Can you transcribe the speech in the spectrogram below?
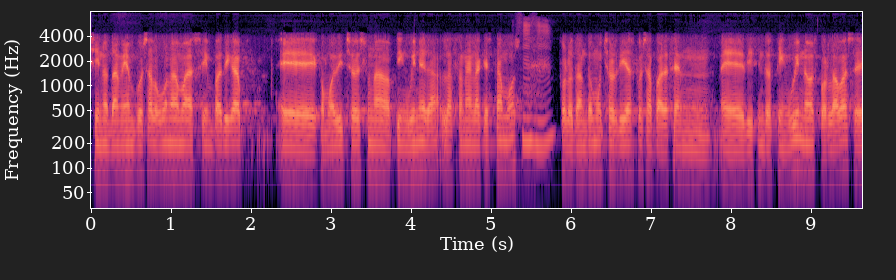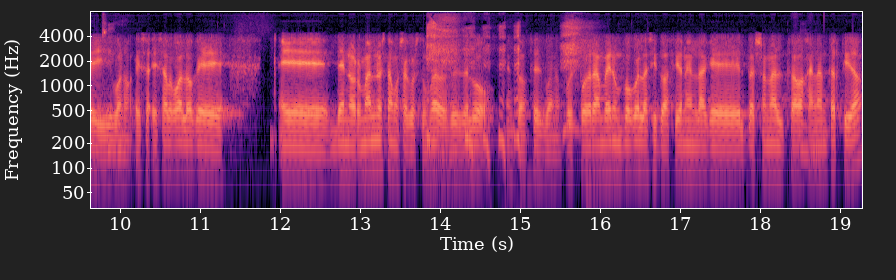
sino también pues alguna más simpática. Eh, como he dicho, es una pingüinera la zona en la que estamos, por lo tanto muchos días pues aparecen eh, distintos pingüinos por la base y bueno, es, es algo a lo que eh, de normal no estamos acostumbrados, desde luego. Entonces, bueno, pues podrán ver un poco la situación en la que el personal trabaja en la Antártida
